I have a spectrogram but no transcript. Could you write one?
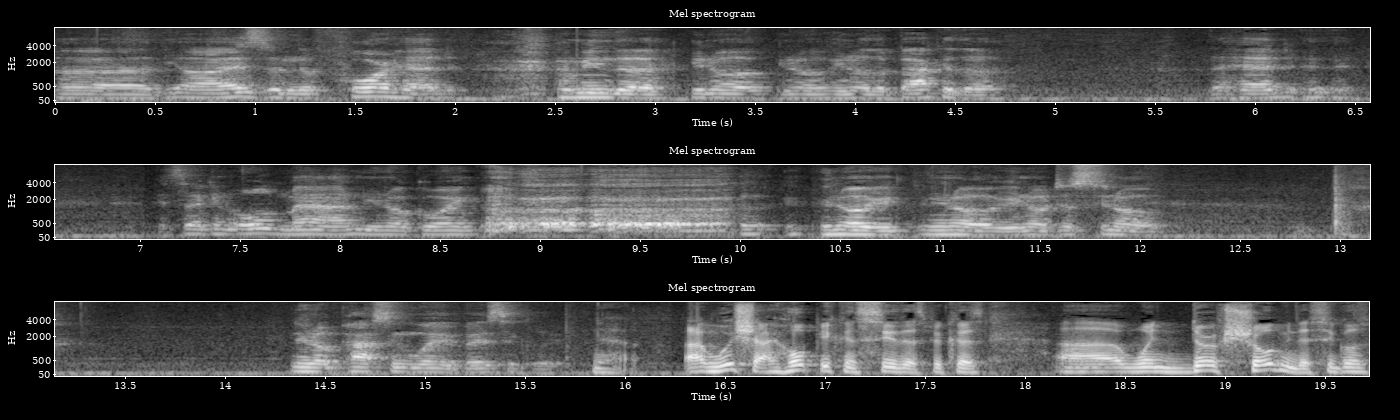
uh, the eyes and the forehead. I mean, the you know, you know, you know, the back of the the head. It's like an old man, you know, going, you know, you, you know, you know, just you know, you know, passing away, basically. Yeah, I wish, I hope you can see this because uh, when Dirk showed me this, he goes,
